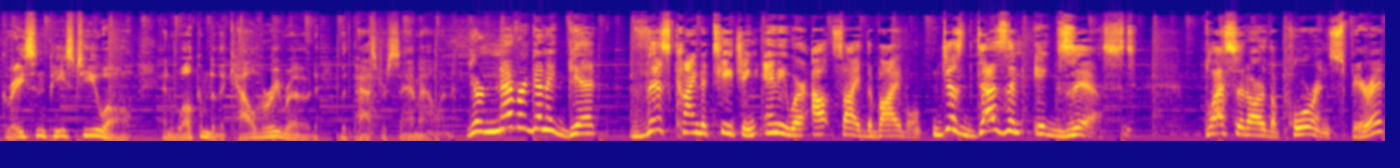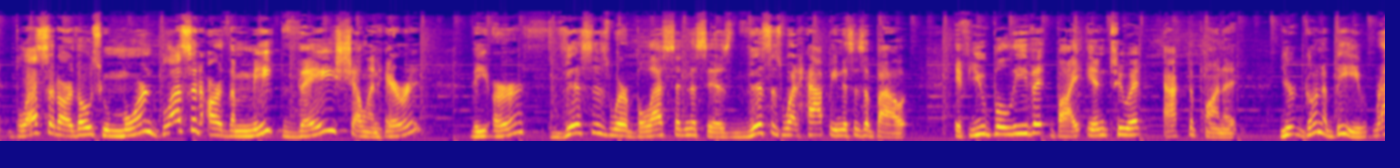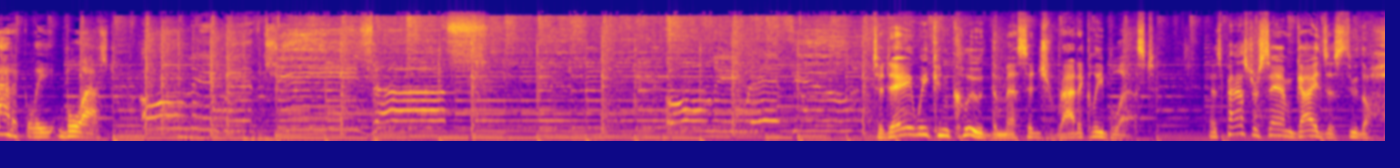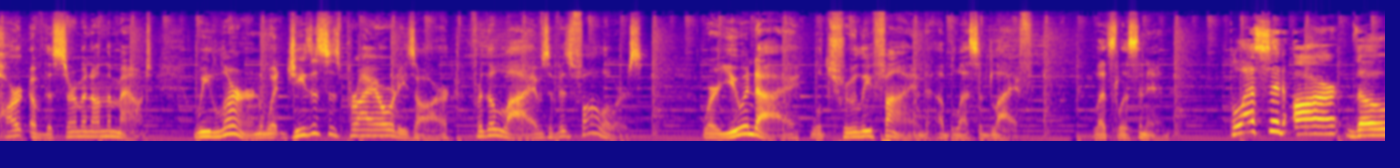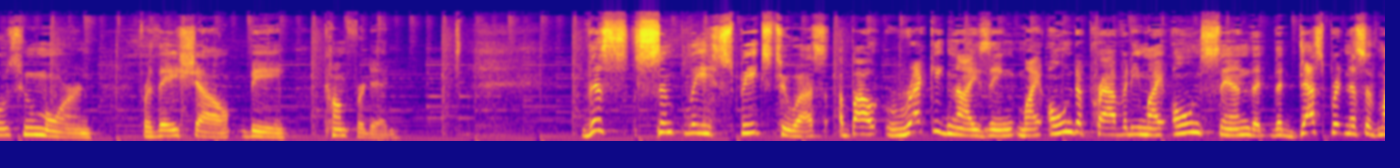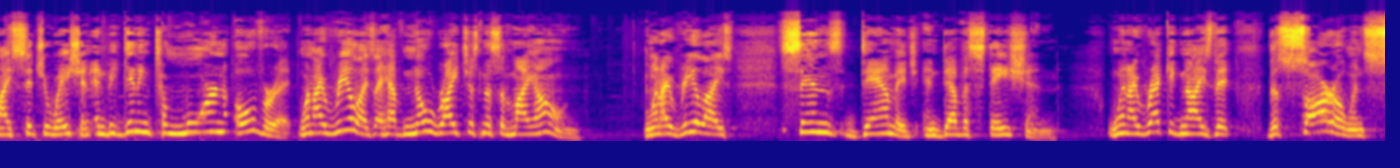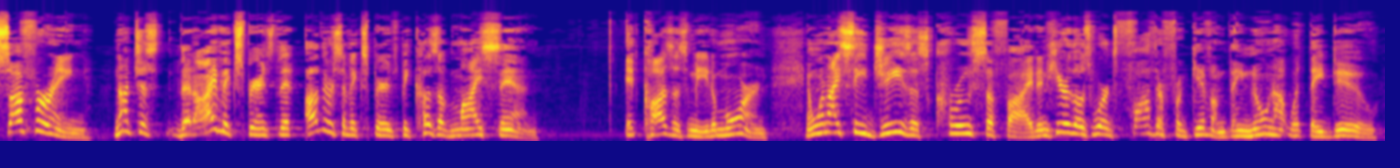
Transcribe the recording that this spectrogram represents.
Grace and peace to you all, and welcome to the Calvary Road with Pastor Sam Allen. You're never going to get this kind of teaching anywhere outside the Bible. It just doesn't exist. Blessed are the poor in spirit. Blessed are those who mourn. Blessed are the meek. They shall inherit the earth. This is where blessedness is. This is what happiness is about. If you believe it, buy into it, act upon it, you're going to be radically blessed. Today we conclude the message Radically Blessed. As Pastor Sam guides us through the heart of the Sermon on the Mount, we learn what Jesus' priorities are for the lives of his followers, where you and I will truly find a blessed life. Let's listen in. Blessed are those who mourn, for they shall be comforted. This simply speaks to us about recognizing my own depravity, my own sin, the, the desperateness of my situation, and beginning to mourn over it. When I realize I have no righteousness of my own, when I realize sin's damage and devastation, when I recognize that the sorrow and suffering, not just that I've experienced, that others have experienced because of my sin, it causes me to mourn. And when I see Jesus crucified and hear those words, Father, forgive them, they know not what they do,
